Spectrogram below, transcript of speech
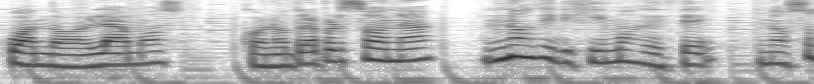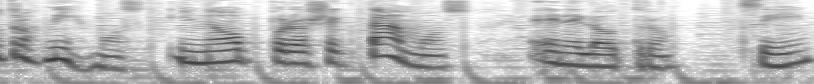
Cuando hablamos con otra persona, nos dirigimos desde nosotros mismos y no proyectamos en el otro. ¿Sí?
